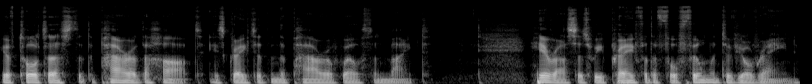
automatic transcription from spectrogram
you have taught us that the power of the heart is greater than the power of wealth and might. Hear us as we pray for the fulfillment of your reign.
